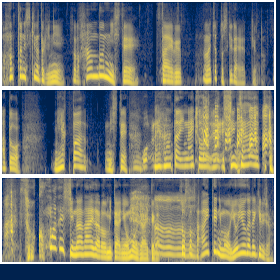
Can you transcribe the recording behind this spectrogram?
本当に好きな時にその半分にして伝える「あちょっと好きだよ」っていうと。あと200%にしてうん俺あなたいないとえ死んじゃうって そこまで死なないだろうみたいに思うじゃん相手が。うんうんうんうんそうするとさ相手にも余裕ができるじゃん。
